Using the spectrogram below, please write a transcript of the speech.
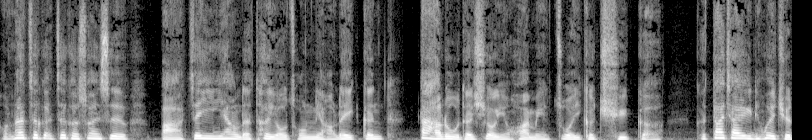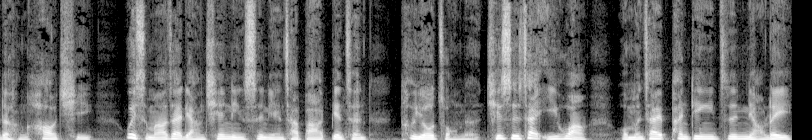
哦，那这个这个算是把这一样的特有种鸟类跟大陆的绣眼画眉做一个区隔。可大家一定会觉得很好奇，为什么要在两千零四年才把它变成特有种呢？其实，在以往我们在判定一只鸟类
